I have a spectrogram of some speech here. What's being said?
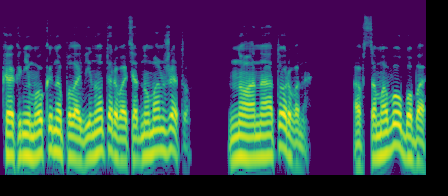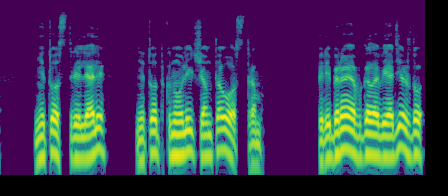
как не мог и наполовину оторвать одну манжету. Но она оторвана. А в самого Боба не то стреляли, не то ткнули чем-то острым. Перебирая в голове одежду,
